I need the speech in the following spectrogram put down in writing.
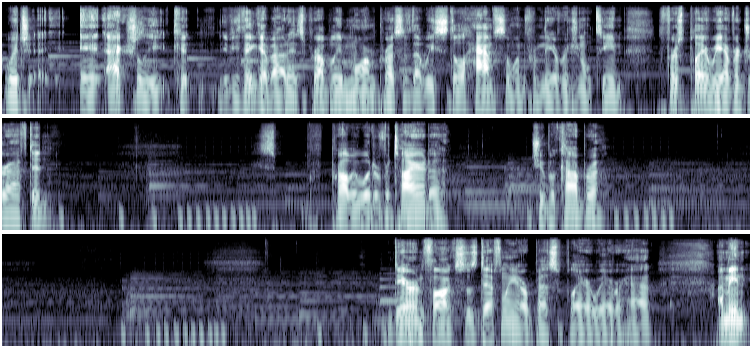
which eh, actually, if you think about it, it's probably more impressive that we still have someone from the original team. The first player we ever drafted probably would have retired a Chupacabra. De'Aaron Fox was definitely our best player we ever had. I mean,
